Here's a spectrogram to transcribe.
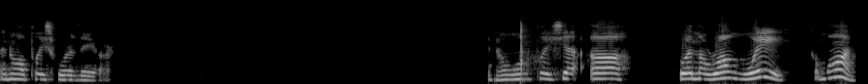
I know a place where they are. I know one place, yet. Uh, we're in the wrong way. Come on.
